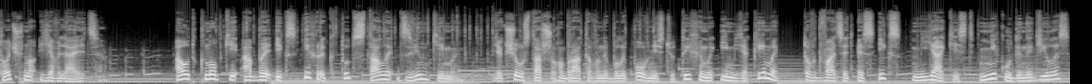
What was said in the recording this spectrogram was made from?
точно являється. А от кнопки ABXY тут стали дзвінкими. Якщо у старшого брата вони були повністю тихими і м'якими, то в 20SX м'якість нікуди не ділась,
